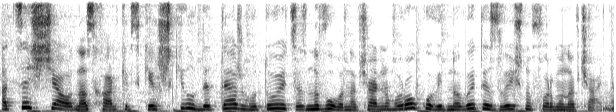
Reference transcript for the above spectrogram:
А це ще одна з харківських шкіл, де теж готуються з нового навчального року відновити звичну форму навчання.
